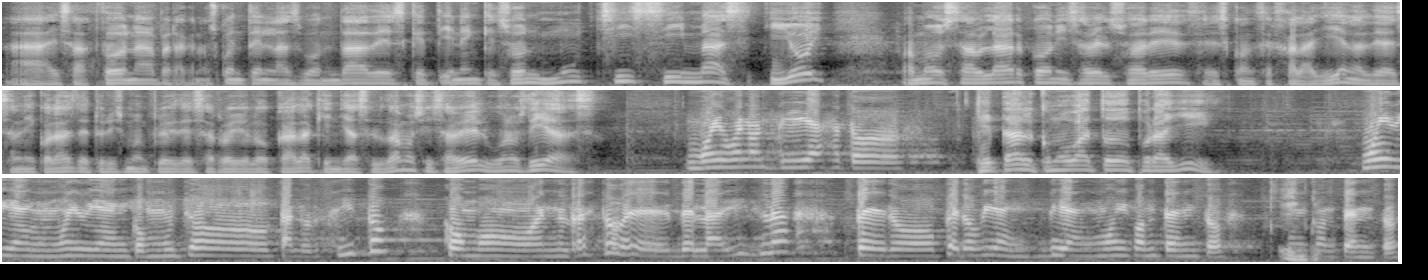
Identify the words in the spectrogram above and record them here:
A esa zona para que nos cuenten las bondades que tienen, que son muchísimas. Y hoy vamos a hablar con Isabel Suárez, es concejal allí en la aldea de San Nicolás de Turismo, Empleo y Desarrollo Local, a quien ya saludamos. Isabel, buenos días. Muy buenos días a todos. ¿Qué tal? ¿Cómo va todo por allí? Muy bien, muy bien, con mucho calorcito, como en el resto de, de la isla, pero pero bien, bien, muy contentos, muy contentos.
